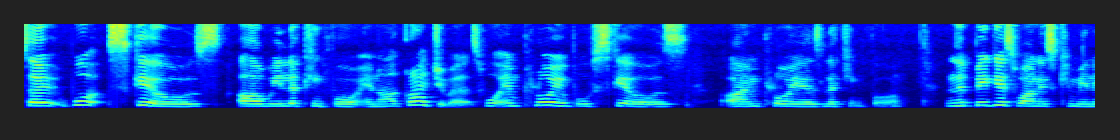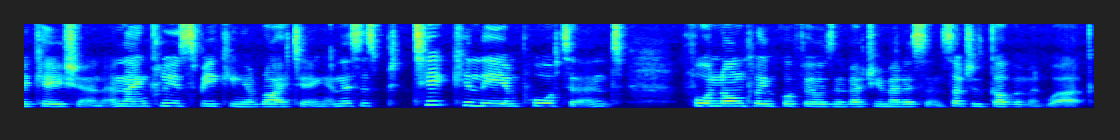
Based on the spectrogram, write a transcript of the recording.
So, what skills are we looking for in our graduates? What employable skills are employers looking for? And the biggest one is communication, and that includes speaking and writing. And this is particularly important for non clinical fields in veterinary medicine, such as government work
